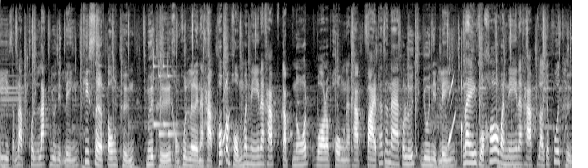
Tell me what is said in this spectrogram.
ดีๆสำหรับคนรัก Unit Link ที่เสิร์ฟตรงถึงมือถือของคุณเลยนะครับ พบกับผมวันนี้นะครับ กับโน้ตวรพงศ์นะครับ ฝ่ายพัฒนากลยุทธ์ Unit Link ในหัวข้อวันนี้นะครับ เราจะพูดถึง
